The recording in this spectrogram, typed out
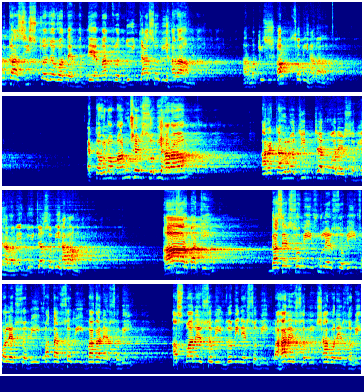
গোটা সৃষ্ট জগতের মধ্যে মাত্র দুইটা ছবি হারাম, আর বাকি সব ছবি হারাম একটা হলো মানুষের ছবি হারাম, আর একটা হলো জীব জানোয়ারের ছবি হারাম। এই দুইটা ছবি হারাম। আর বাকি গাছের ছবি, ফুলের ছবি, ফলের ছবি, পাতার ছবি, বাগানের ছবি, আসমানের ছবি, জমিনের ছবি, পাহাড়ের ছবি, সাগরের ছবি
